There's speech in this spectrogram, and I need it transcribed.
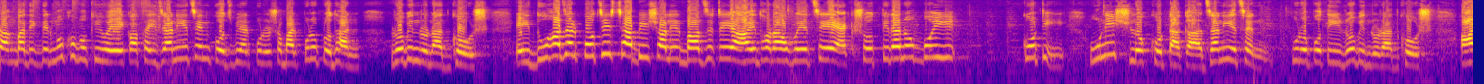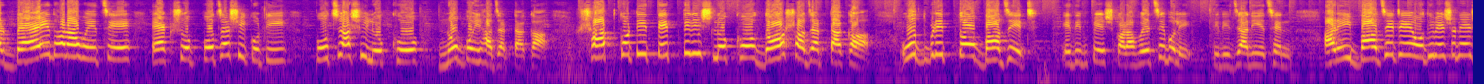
সাংবাদিকদের মুখোমুখি হয়ে কথাই জানিয়েছেন কোচবিহার পুরসভার পুরপ্রধান রবীন্দ্রনাথ ঘোষ। এই দু হাজার সালের বাজেটে আয় ধরা হয়েছে একশো তিরানব্বই কোটি, উনিশ লক্ষ টাকা জানিয়েছেন পুরপতি রবীন্দ্রনাথ ঘোষ। আর ব্যয় ধরা হয়েছে একশো পঁচাশি কোটি, পঁচাশি লক্ষ নব্বই হাজার টাকা। সাত কোটি তেত্রিশ লক্ষ দশ হাজার টাকা। উদ্বৃত্ত বাজেট এদিন পেশ করা হয়েছে বলে তিনি জানিয়েছেন। আর এই বাজেটে অধিবেশনের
